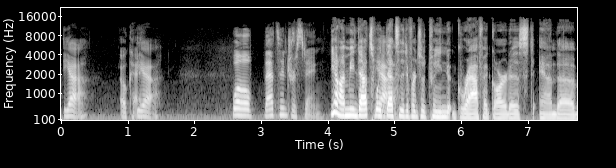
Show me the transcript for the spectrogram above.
yeah, Okay. yeah. Well, that's interesting. Yeah, I mean that's what Yeah. that's the difference between graphic artist and a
